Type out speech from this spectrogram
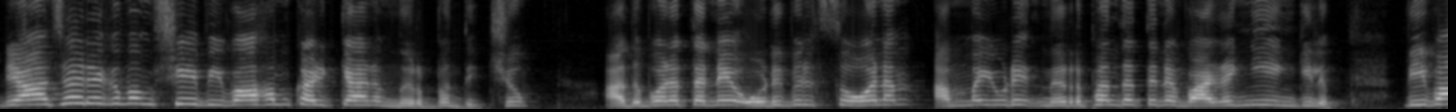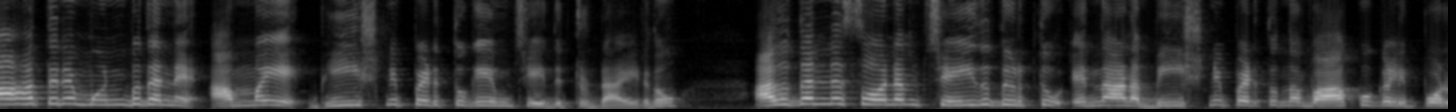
രാജാ രഘുവംശിയെ വിവാഹം കഴിക്കാനും നിർബന്ധിച്ചു. അതുപോലെ തന്നെ ഒടുവിൽ സോനം അമ്മയുടെ നിർബന്ധത്തിന് വഴങ്ങിയെങ്കിലും വിവാഹത്തിന് മുൻപ് തന്നെ അമ്മയെ ഭീഷണിപ്പെടുത്തുകയും ചെയ്തിട്ടുണ്ടായിരുന്നു. അതുതന്നെ സോനം ചെയ്തു തീർത്തു എന്നാണ് ഭീഷണിപ്പെടുത്തുന്ന വാക്കുകൾ ഇപ്പോൾ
